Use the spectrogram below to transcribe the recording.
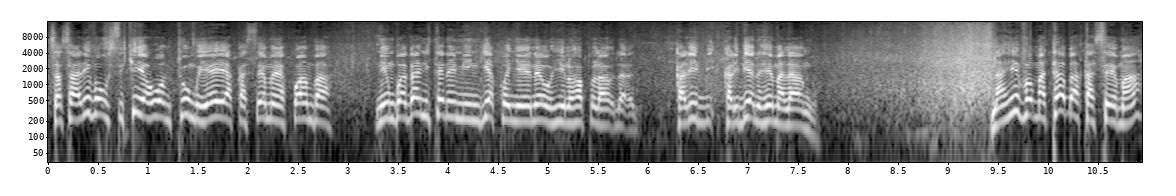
Sasa alivyousikia huo mtumbwi, yeye akasema ya kwamba ni mbwa gani tena imeingia kwenye eneo hilo hapo la, la, Karibi, karibia na hema langu. Na hivyo Mataba akasema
